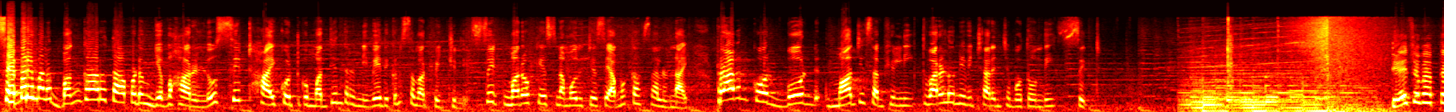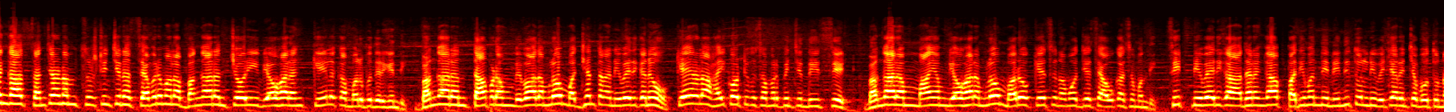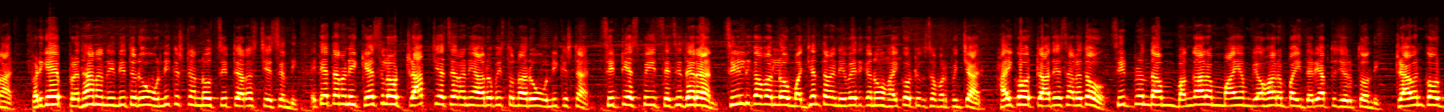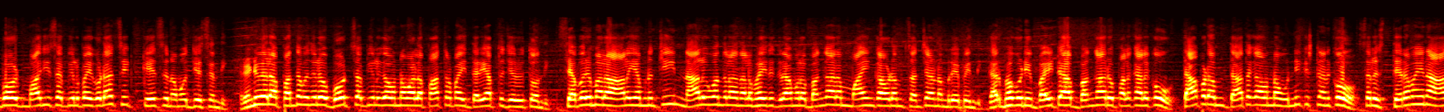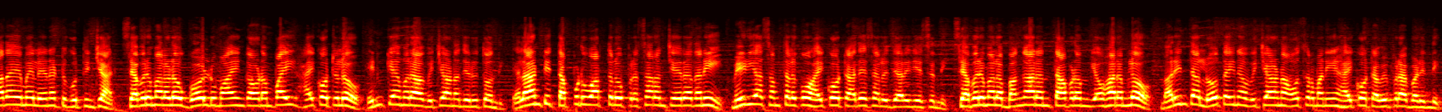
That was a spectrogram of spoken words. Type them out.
శబరిమల బంగారు తాపడం వ్యవహారంలో సిట్ హైకోర్టుకు మధ్యంతర నివేదికను సమర్పించింది. సిట్ మరో కేసు నమోదు చేసే అవకాశాలున్నాయి. ట్రావెల్ కోర్ బోర్డు మాజీ సభ్యుల్ని త్వరలోనే విచారించబోతోంది సిట్. దేశవ్యాప్తంగా సంచలనం సృష్టించిన శబరిమల బంగారం చోరీ వ్యవహారం కీలక మలుపు తిరిగింది. బంగారం తాపడం వివాదంలో మధ్యంతర నివేదికను కేరళ హైకోర్టుకు సమర్పించింది సిట్. బంగారం మాయం వ్యవహారంలో మరో కేసు నమోదు చేసే అవకాశం ఉంది. సిట్ నివేదిక ఆధారంగా పది మంది నిందితుల్ని విచారించబోతున్నారు. ఇప్పటికే ప్రధాన నిందితుడు ఉన్నికృష్ణన్ సిట్ అరెస్ట్ చేసింది. అయితే తనని కేసులో ట్రాప్ చేశారని ఆరోపిస్తున్నారు Unnikrishnan. SIT SP Sasidharan sealed కవర్లో మధ్యంతర నివేదికను హైకోర్టుకు సమర్పించారు. హైకోర్టు ఆదేశాలతో సిట్ బృందం బంగారం మాయం వ్యవహారంపై దర్యాప్తు జరుపుతోంది. ట్రావెన్ కోర్ బోర్డు మాజీ సభ్యులపై కూడా సిట్ కేసు నమోదు చేసింది. రెండు వేల పంతొమ్మిదిలో బోర్డు సభ్యులుగా ఉన్న వాళ్ళ పాత్రపై దర్యాప్తు జరుగుతోంది. శబరిమల ఆలయం నుంచి నాలుగు వందల నలభై ఐదు గ్రాముల బంగారం మాయం కావడం సంచలనం రేపింది. గర్భగుడి బయట బంగారు పలకాలకు తాపడం దాతగా ఉన్న ఉన్నికృష్ణన్కు అసలు స్థిరమైన ఆదాయమే లేనట్టు గుర్తించారు. శబరిమలలో గోల్డ్ మాయం కావడంపై హైకోర్టులో ఇన్ కెమెరా విచారణ జరుగుతోంది. ఎలాంటి తప్పుడు వార్తలు ప్రసారం చేయరాదని మీడియా సంస్థలకు హైకోర్టు ఆదేశాలు జారీ చేసింది. శబరిమల బంగారం తాపడం వ్యవహారంలో మరింత లోతైన విచారణ అవసరమని హైకోర్టు అభిప్రాయపడింది.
